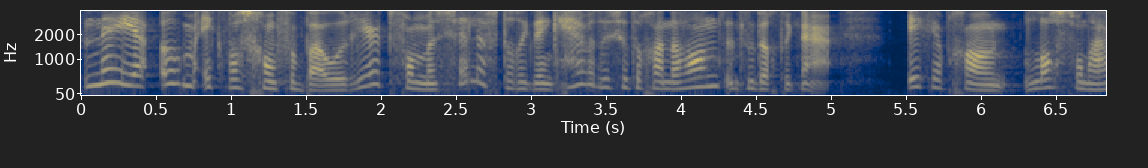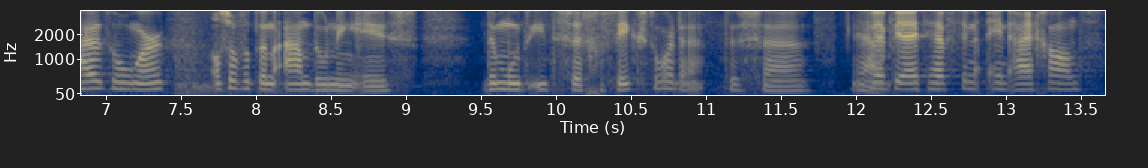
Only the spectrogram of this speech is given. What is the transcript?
Nee, ja, oh, maar ik was gewoon verbouwereerd van mezelf. Dat ik denk, hè, wat is er toch aan de hand? En toen dacht ik, nou, ik heb gewoon last van huidhonger. Alsof het een aandoening is. Er moet iets eh, gefixt worden. Dus eh, ja. Toen heb jij het heft in, in eigen hand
